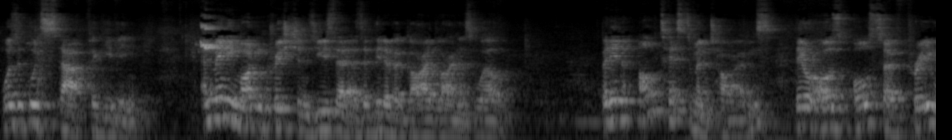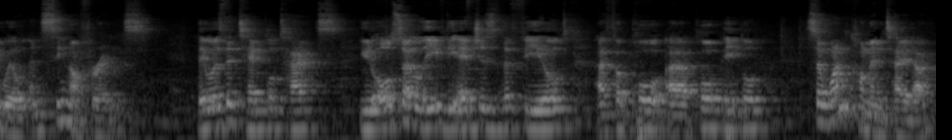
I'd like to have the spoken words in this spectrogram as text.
was a good start for giving. And many modern Christians use that as a bit of a guideline as well. But in Old Testament times, there was also free will and sin offerings. There was the temple tax. You'd also leave the edges of the field uh, for poor, uh, poor people. So, one commentator,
